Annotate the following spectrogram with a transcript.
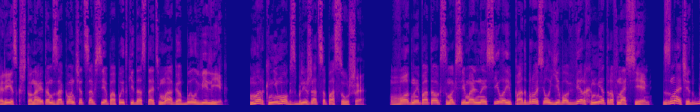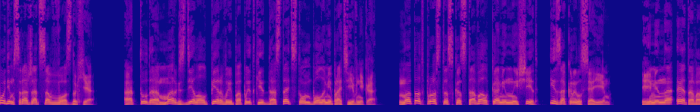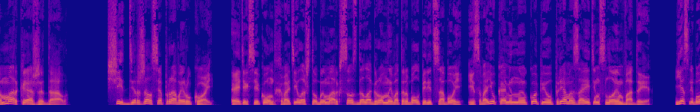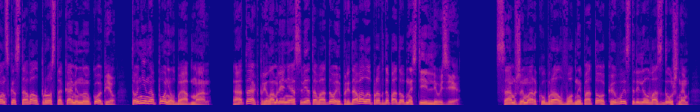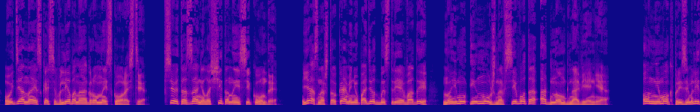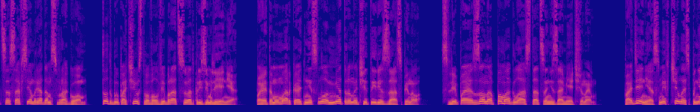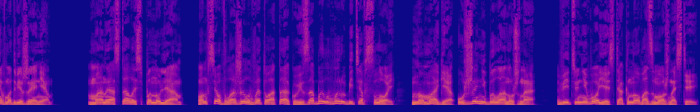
Риск, что на этом закончатся все попытки достать мага, был велик. Марк не мог сближаться по суше. Водный поток с максимальной силой подбросил его вверх метров на семь. Значит, будем сражаться в воздухе. Оттуда Марк сделал первые попытки достать стонболами противника. Но тот просто скостовал каменный щит и закрылся им. Именно этого Марк и ожидал. Щит держался правой рукой. Этих секунд хватило, чтобы Марк создал огромный ватербол перед собой и свою каменную копию прямо за этим слоем воды. Если бы он скостовал просто каменную копию, то Нина понял бы обман. А так, преломление света водой придавало правдоподобности иллюзии. Сам же Марк убрал водный поток и выстрелил воздушным, уйдя наискось влево на огромной скорости. Все это заняло считанные секунды. Ясно, что камень упадет быстрее воды, но ему и нужно всего-то одно мгновение. Он не мог приземлиться совсем рядом с врагом. Тот бы почувствовал вибрацию от приземления. Поэтому Марка отнесло метра на четыре за спину. Слепая зона помогла остаться незамеченным. Падение смягчилось пневмодвижением. Маны осталось по нулям. Он все вложил в эту атаку и забыл вырубить слой, но магия уже не была нужна, ведь у него есть окно возможностей.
